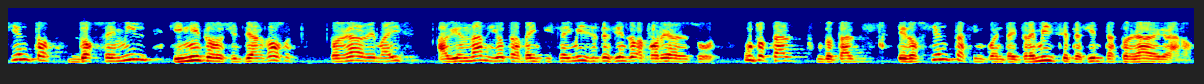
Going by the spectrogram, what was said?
112.582 toneladas de maíz a Vietnam y otras 26.700 a Corea del Sur un total, un total de 253.700 toneladas de grano.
